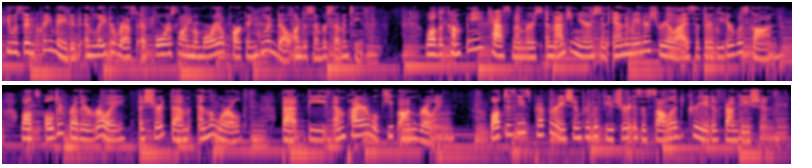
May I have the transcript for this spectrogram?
he was then cremated and laid to rest at Forest Lawn Memorial Park in Glendale on December 17th. While the company, cast members, Imagineers, and animators realized that their leader was gone, Walt's older brother Roy assured them and the world that the empire will keep on growing. Walt Disney's preparation for the future is a solid creative foundation.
